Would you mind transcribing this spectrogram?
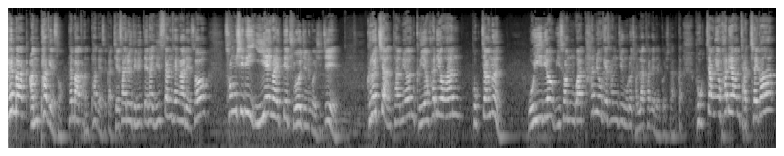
회막 안팎에서 회막 안팎에서 그러니까 제사를 드릴 때나 일상생활에서 성실히 이행할 때 주어지는 것이지 그렇지 않다면 그의 화려한 복장은 오히려 위선과 탐욕의 상징으로 전락하게 될 것이다. 그러니까 복장의 화려함 자체가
